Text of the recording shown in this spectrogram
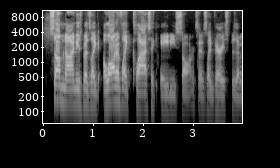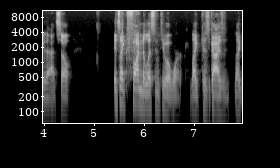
some 90s, but it's like a lot of like classic 80s songs. And it's like very specific to that. So it's like fun to listen to at work. Like because guys like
